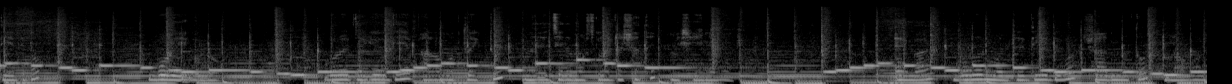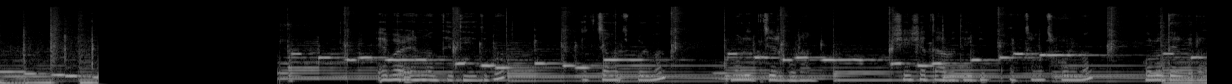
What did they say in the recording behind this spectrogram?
দিয়ে দেব বড়ইগুলো বড়ইটাকেও দিয়ে ভালো মতো একটু নেড়ে চেড়ে মশলাটার সাথে মিশিয়ে নেব। গরুর মধ্যে দিয়ে দেব, স্বাদ মতো লবণ। এবার এর মধ্যে দিয়ে দেব এক চামচ পরিমাণ মরিচের গুঁড়া। সেই সাথে আরও দিয়ে দেব এক চামচ পরিমাণ হলুদের গুঁড়া।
